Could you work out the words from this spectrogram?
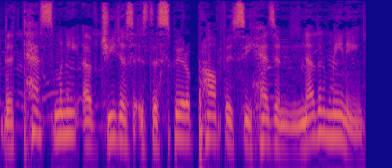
the testimony of Jesus is the spirit of prophecy has another meaning.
